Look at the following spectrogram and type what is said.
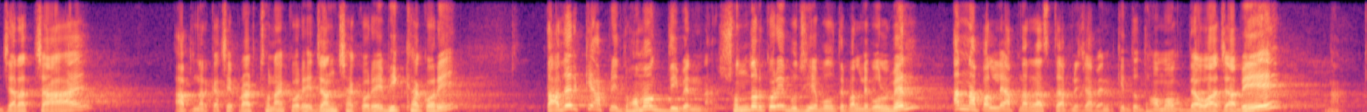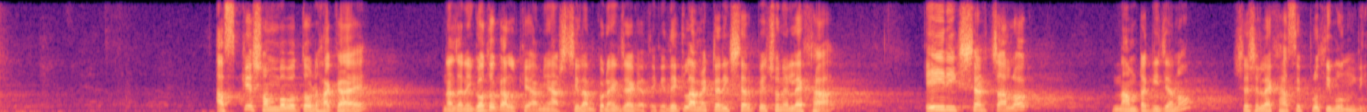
যারা চায় আপনার কাছে প্রার্থনা করে, জানসা করে, ভিক্ষা করে তাদেরকে আপনি ধমক দিবেন না। সুন্দর করে বুঝিয়ে বলতে পারলে বলবেন, আর না পারলে আপনার রাস্তায় আপনি যাবেন। কিন্তু ধমক দেওয়া যাবে না। আজকে সম্ভবত ঢাকায়, না জানি গতকালকে আমি আসছিলাম কোন এক জায়গা থেকে, দেখলাম একটা রিক্সার পেছনে লেখা, এই রিক্সার চালক, নামটা কি জানো শেষে লেখা আছে প্রতিবন্ধী।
